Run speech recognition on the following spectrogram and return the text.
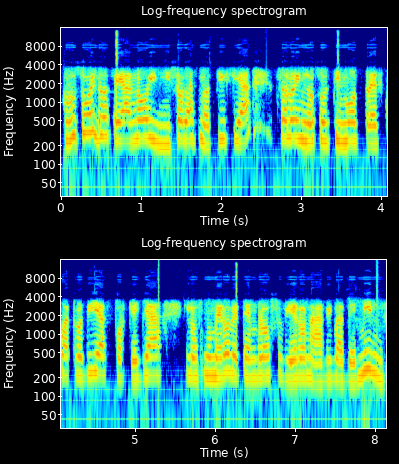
cruzó el océano y hizo las noticias solo en los últimos tres, cuatro días, porque ya los números de temblor subieron a arriba de mil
